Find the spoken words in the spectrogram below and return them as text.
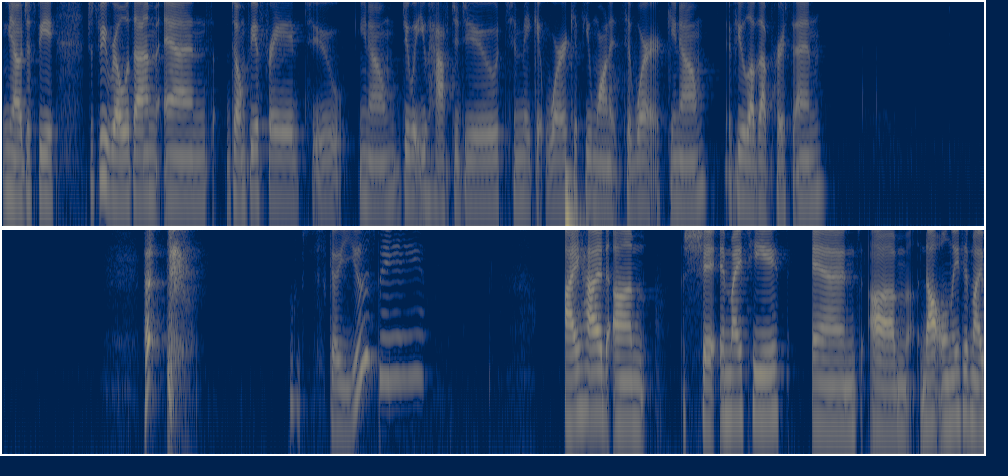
You know, just be just be real with them and don't be afraid to, you know, do what you have to do to make it work if you want it to work, you know? If you love that person. excuse me. I had um shit in my teeth and um not only did my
